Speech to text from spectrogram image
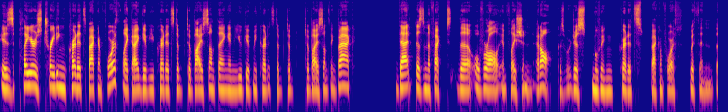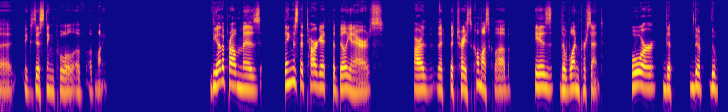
is players trading credits back and forth, like I give you credits to to buy something and you give me credits to to to buy something back that doesn't affect the overall inflation at all because we're just moving credits back and forth within the existing pool of, of money. The other problem is things that target the billionaires are the the Three Commas Club is the one percent or the the the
